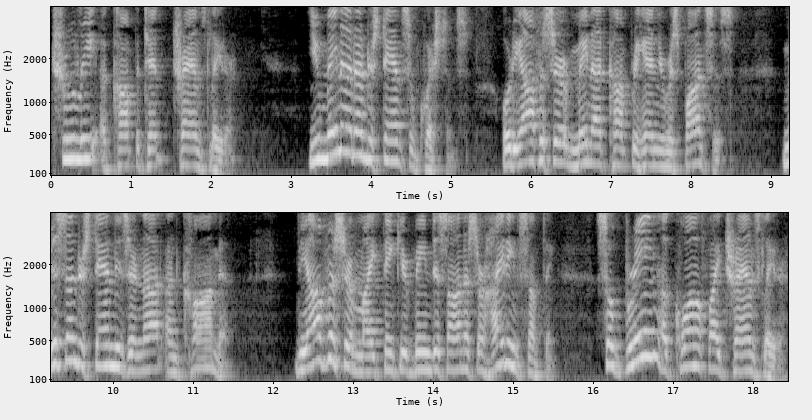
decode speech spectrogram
truly a competent translator. You may not understand some questions, or the officer may not comprehend your responses. Misunderstandings are not uncommon. The officer might think you're being dishonest or hiding something. So bring a qualified translator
